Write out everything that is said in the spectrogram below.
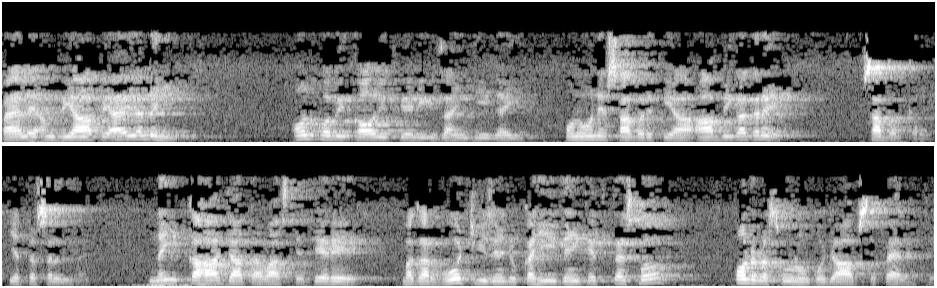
پہلے انبیاء پہ آئے یا نہیں؟ ان کو بھی قولی فیلی ایزائیں دی گئی انہوں نے صبر کیا۔ آپ بھی کیا کریں؟ صبر کریں۔ یہ تسلی ہے۔ نہیں کہا جاتا واسطے تیرے، مگر وہ چیزیں جو کہی گئیں کس کو، ان رسولوں کو جو آپ سے پہلے تھے۔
